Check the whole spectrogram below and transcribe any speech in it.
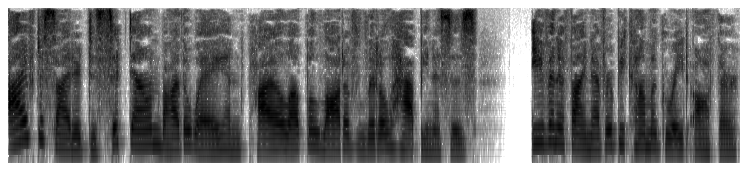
I've decided to sit down by the way and pile up a lot of little happinesses, even if I never become a great author.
